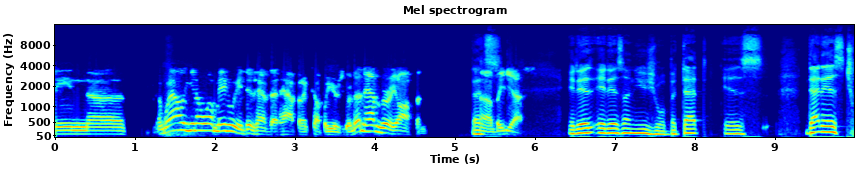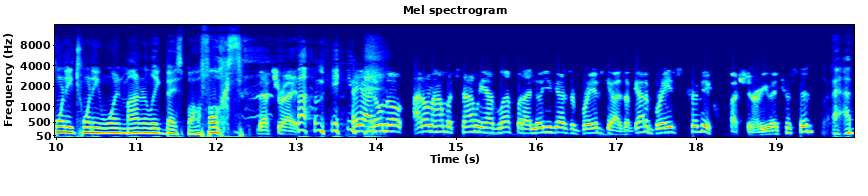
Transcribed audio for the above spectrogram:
seen. Uh, well, you know what? Maybe we did have that happen a couple years ago. It doesn't happen very often. That's, uh, but yes, it is it is unusual, but that is that is 2021 minor league baseball, folks. That's right. I mean, hey, I don't know I don't know how much time we have left, but I know you guys are Braves guys. I've got a Braves trivia question. Are you interested? I,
